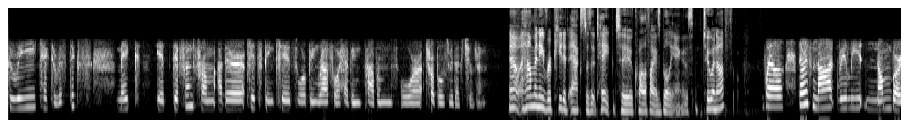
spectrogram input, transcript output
three characteristics make it different from other kids being kids or being rough or having problems or troubles with other children. Now, how many repeated acts does it take to qualify as bullying? Is two enough? Well, there is not really number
